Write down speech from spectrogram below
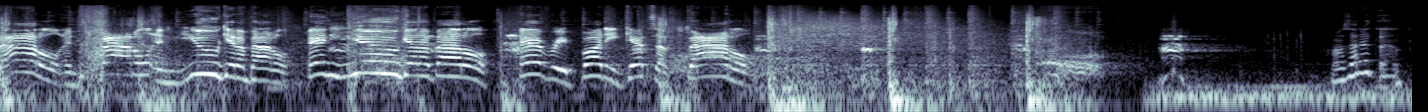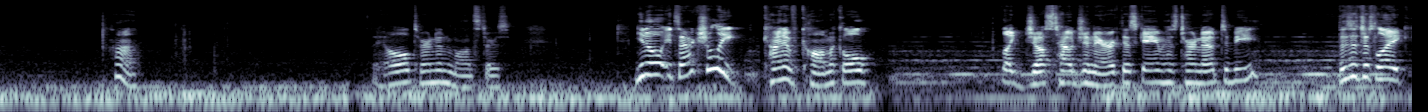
battle and battle and you get a battle and you get a battle. Everybody gets a battle. Oh, was that it then? Huh. They all turned into monsters. You know, it's actually kind of comical, like just how generic this game has turned out to be. This is just like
